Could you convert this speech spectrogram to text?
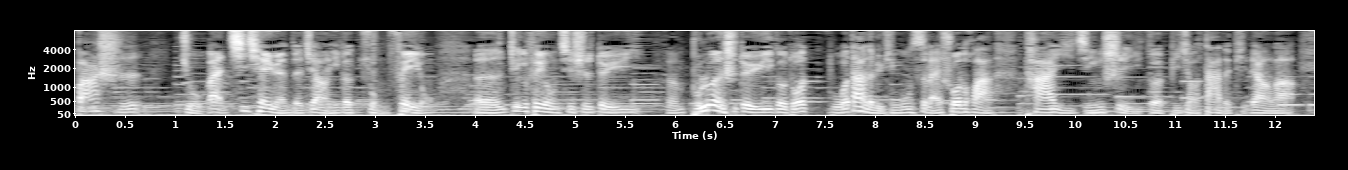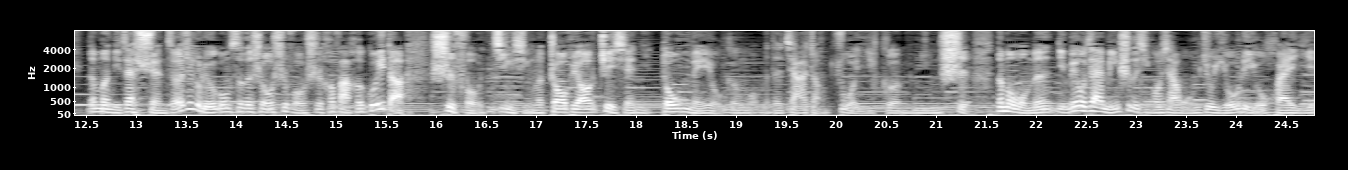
八十九万七千元的这样一个总费用。嗯，这个费用其实对于。嗯，不论是对于一个多多大的旅行公司来说的话，它已经是一个比较大的体量了。那么你在选择这个旅游公司的时候，是否是合法合规的？是否进行了招标？这些你都没有跟我们的家长做一个明示。那么我们你没有在明示的情况下，我们就有理由怀疑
